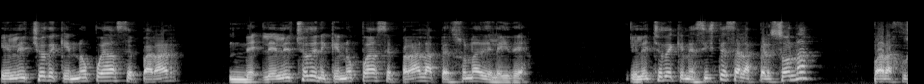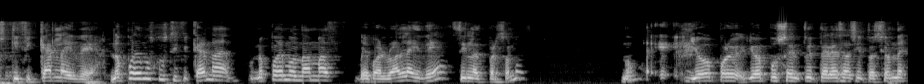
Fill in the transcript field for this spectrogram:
El hecho de que no pueda separar, el hecho de que no pueda separar a la persona de la idea. El hecho de que necesites a la persona para justificar la idea. No podemos justificar nada, no podemos nada más evaluar la idea sin las personas. ¿no? Eh, yo, yo puse en Twitter esa situación de,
